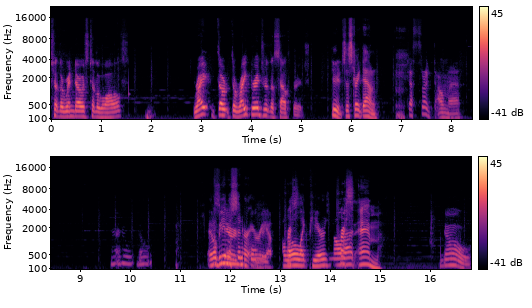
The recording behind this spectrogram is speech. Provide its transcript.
to the windows to the walls? Right, the the right bridge or the south bridge? Dude, it's just straight down. Just straight down, man. I don't know. It'll be in the center area, it. below Press- like Pierre's and all Press that. M. No,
